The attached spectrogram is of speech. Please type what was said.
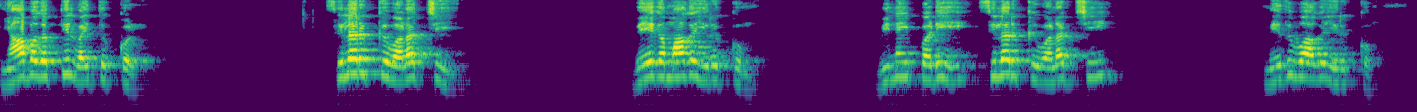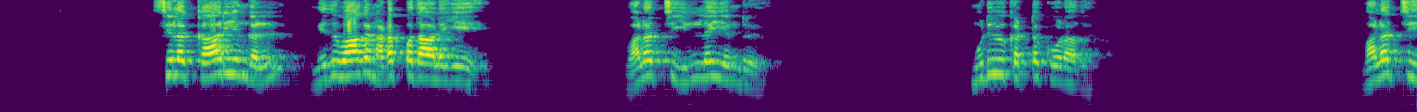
ஞாபகத்தில் வைத்துக்கொள். சிலருக்கு வளர்ச்சி வேகமாக இருக்கும். வினைப்படி சிலருக்கு வளர்ச்சி மெதுவாக இருக்கும். சில காரியங்கள் மெதுவாக நடப்பதாலேயே வளர்ச்சி இல்லை என்று முடிவு கட்டக்கூடாது. வளர்ச்சி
